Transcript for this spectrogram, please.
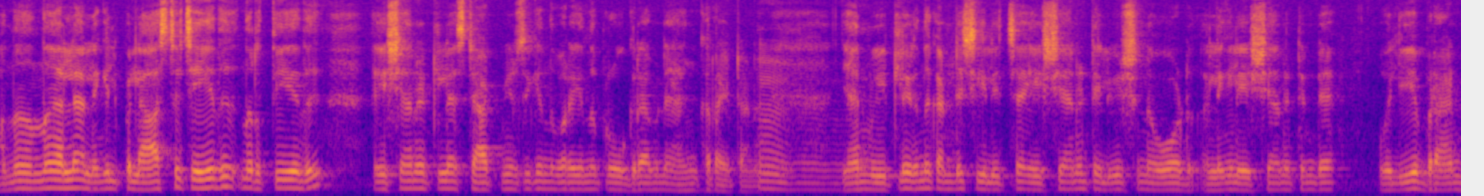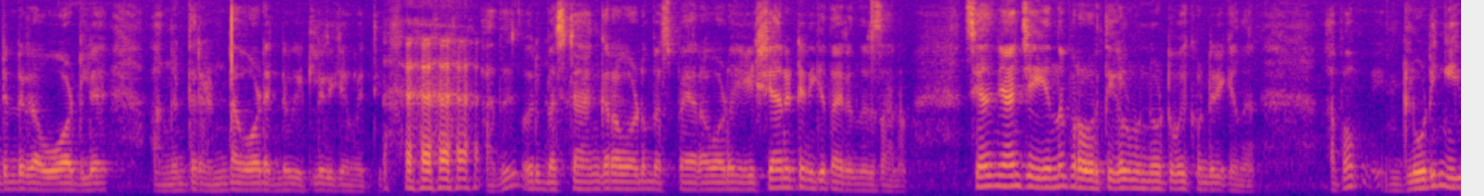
വന്നു നിന്നതല്ല അല്ലെങ്കിൽ ഇപ്പൊ ലാസ്റ്റ് ചെയ്ത് നിർത്തിയത് ഏഷ്യാനെറ്റിലെ സ്റ്റാർട്ട് മ്യൂസിക് എന്ന് പറയുന്ന പ്രോഗ്രാമിന് ആങ്കറായിട്ടാണ് ഞാൻ വീട്ടിലിരുന്ന് കണ്ട് ശീലിച്ച ഏഷ്യാനെറ്റ് ടെലിവിഷൻ അവാർഡ് അല്ലെങ്കിൽ ഏഷ്യാനെറ്റിന്റെ വലിയ ബ്രാൻഡിന്റെ ഒരു അവാർഡിൽ അങ്ങനത്തെ രണ്ട് അവാർഡ് എന്റെ വീട്ടിലിരിക്കാൻ പറ്റി. അത് ഒരു ബെസ്റ്റ് ആങ്കർ അവാർഡും ബെസ്റ്റ് പെയർ അവാർഡും ഏഷ്യാനെറ്റ് എനിക്ക് തരുന്ന ഒരു സാധനം. പക്ഷേ അത് ഞാൻ ചെയ്യുന്ന പ്രവൃത്തികൾ മുന്നോട്ട് പോയിക്കൊണ്ടിരിക്കുന്നത് അപ്പം ഇൻക്ലൂഡിങ് ഈ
